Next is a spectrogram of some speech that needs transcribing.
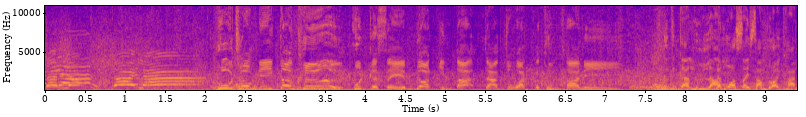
หรือหรือยังยัง ได้แล้ว ผู้โชคดีก็คือ คุณเกษมยอดอินตะจากจังหวัดปทุมธานี กติการลุ้นล้านและมอไซค์300 คัน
